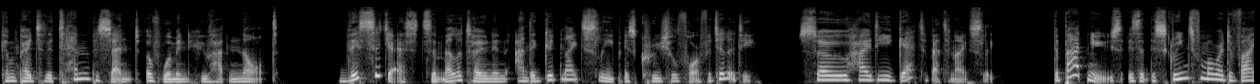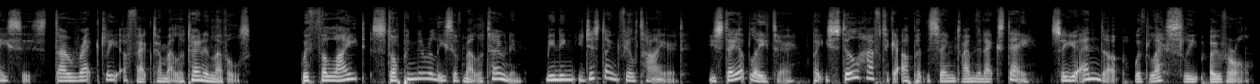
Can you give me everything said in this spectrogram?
compared to the 10% of women who had not. This suggests that melatonin and a good night's sleep is crucial for fertility. So, how do you get a better night's sleep? The bad news is that the screens from our devices directly affect our melatonin levels, with the light stopping the release of melatonin, meaning you just don't feel tired. You stay up later, but you still have to get up at the same time the next day, so you end up with less sleep overall.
